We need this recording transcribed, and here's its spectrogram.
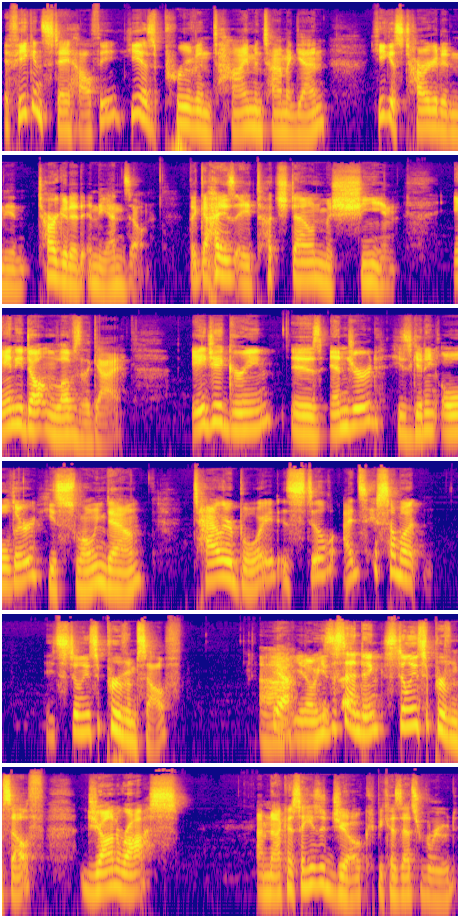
If he can stay healthy, he has proven time and time again he gets targeted in the targeted in the end zone. The guy is a touchdown machine. Andy Dalton loves the guy. AJ Green is injured. He's getting older. He's slowing down. Tyler Boyd is still, I'd say, somewhat. He still needs to prove himself. Uh, yeah, you know he's ascending. Still needs to prove himself. John Ross. I'm not going to say he's a joke because that's rude,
